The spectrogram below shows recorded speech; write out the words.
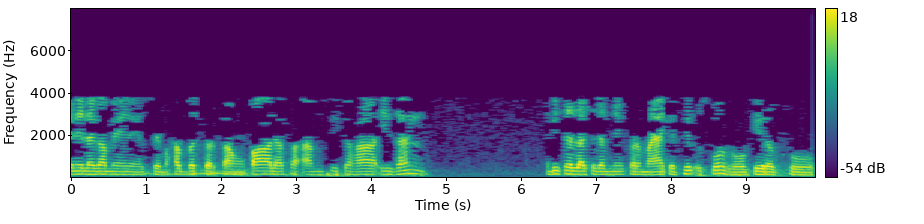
کہنے لگا، میں اس سے محبت کرتا ہوں۔ قال اذن نبی صلی اللہ علیہ وسلم نے فرمایا کہ پھر اس کو روکے رکھو۔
